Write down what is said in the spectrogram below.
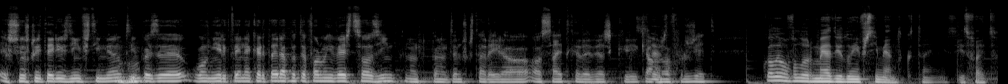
os seus critérios de investimento uhum. e depois a, com o dinheiro que tem na carteira a plataforma investe sozinho para não, para não termos que estar a ir ao, ao site cada vez que, que há um novo projeto. Qual é o valor médio do investimento que tem sido feito?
